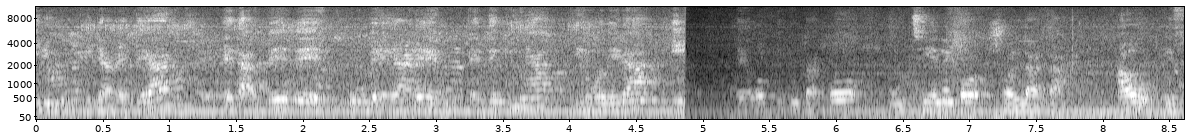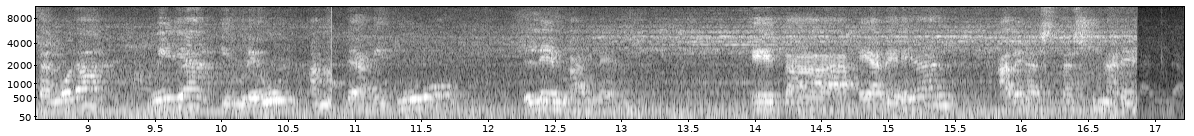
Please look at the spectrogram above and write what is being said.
hiru hilabetean eta BBVaren etekina igo dira egokitutako gutxieneko soldata. Hau izango da mila hirureun ama behar ditugu lehen bailen. Eta ea berean aberastasunaren vida.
